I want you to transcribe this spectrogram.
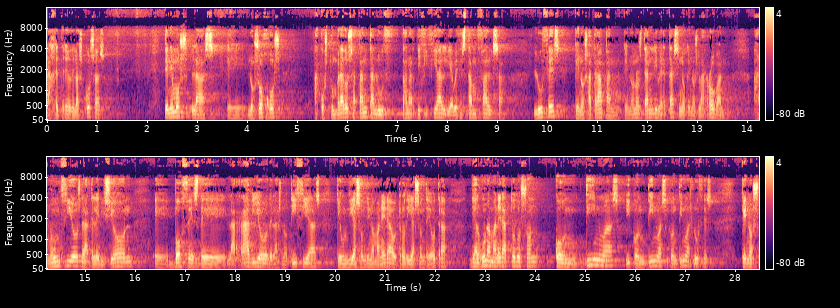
ajetreo de las cosas, tenemos eh, los ojos acostumbrados a tanta luz tan artificial y a veces tan falsa, luces que nos atrapan, que no nos dan libertad, sino que nos la roban, anuncios de la televisión, eh, voces de la radio, de las noticias, que un día son de una manera, otro día son de otra. De alguna manera todos son continuas y continuas y continuas luces que nos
